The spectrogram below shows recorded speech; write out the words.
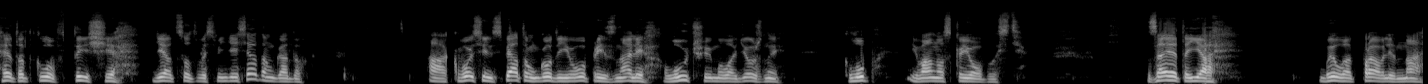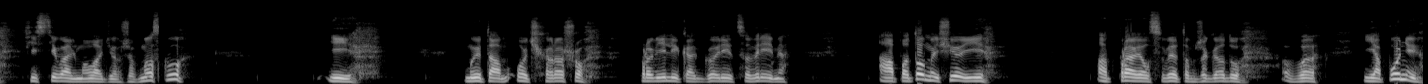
этот клуб в 1980 году, а к 1985 году его признали лучший молодежный клуб Ивановской области. За это я был отправлен на фестиваль молодежи в Москву. И мы там очень хорошо провели, как говорится, время. А потом еще и отправился в этом же году в Японию.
